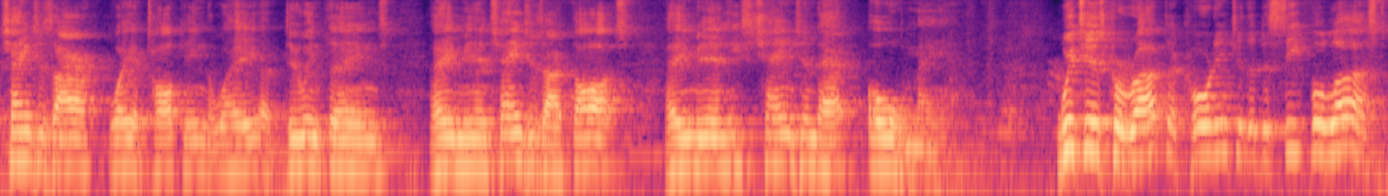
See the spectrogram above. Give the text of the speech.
changes our way of talking, the way of doing things, amen, changes our thoughts, amen, He's changing that old man, which is corrupt according to the deceitful lust.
